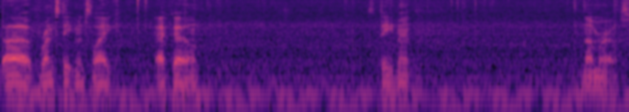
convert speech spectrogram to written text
to uh, run statements like echo statement numRows.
